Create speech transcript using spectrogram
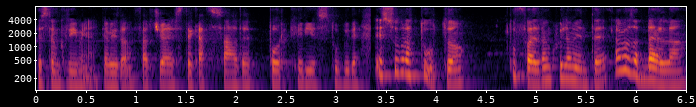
Questo è un crimine, capito? Far geste, cazzate, porcherie stupide. E soprattutto, tu fai tranquillamente la cosa bella,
